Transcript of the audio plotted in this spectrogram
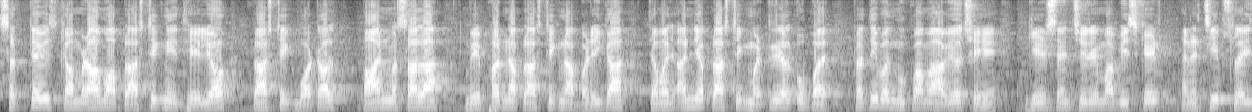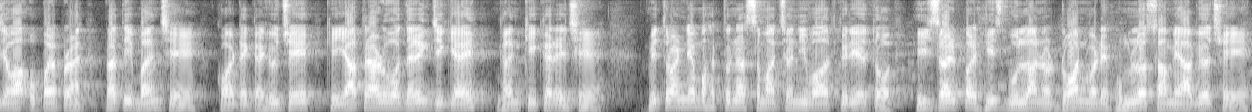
સત્યાવીસ ગામડાઓમાં પ્લાસ્ટિકની થેલીઓ, પ્લાસ્ટિક બોટલ, પાન મસાલા, વેફરના પ્લાસ્ટિકના પડીકા તેમજ અન્ય પ્લાસ્ટિક મટીરિયલ ઉપર પ્રતિબંધ મૂકવામાં આવ્યો છે. ગીર સેન્ચ્યુરીમાં બિસ્કિટ અને ચિપ્સ લઈ જવા ઉપર પણ પ્રતિબંધ છે. કોર્ટે કહ્યું છે કે યાત્રાળુઓ દરેક જગ્યાએ ગંદકી કરે છે. મિત્રો, અન્ય મહત્વના સમાચારની વાત કરીએ તો ઇઝરાયલ પર હિઝબુલ્લાનો ડ્રોન વડે હુમલો સામે આવ્યો છે.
